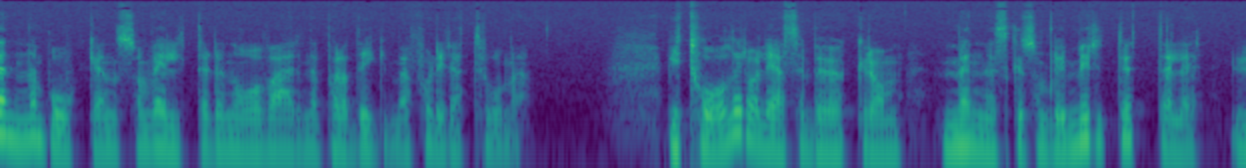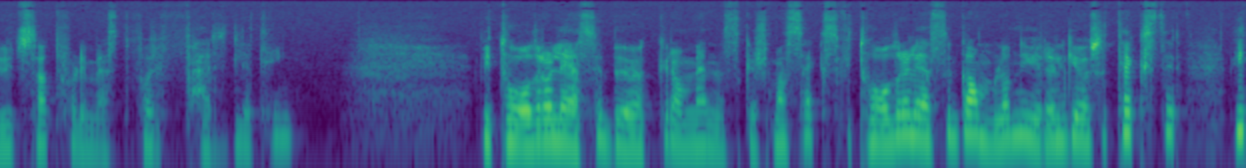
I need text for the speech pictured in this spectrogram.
denne boken som velter det nåværende paradigmet for de rettroende. Vi tåler å lese bøker om mennesker som blir myrdet eller utsatt for de mest forferdelige ting. Vi tåler å lese bøker om mennesker som har sex. Vi tåler å lese gamle og nye religiøse tekster. Vi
